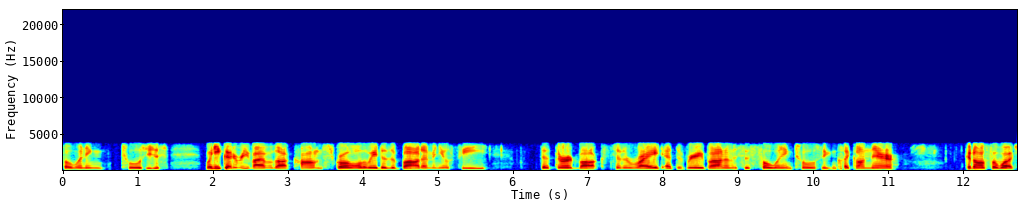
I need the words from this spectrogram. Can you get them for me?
soul winning tools. You just when you go to revival.com, scroll all the way to the bottom, and you'll see the third box to the right at the very bottom. It says Soul Winning Tools. You can click on there. You can also watch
